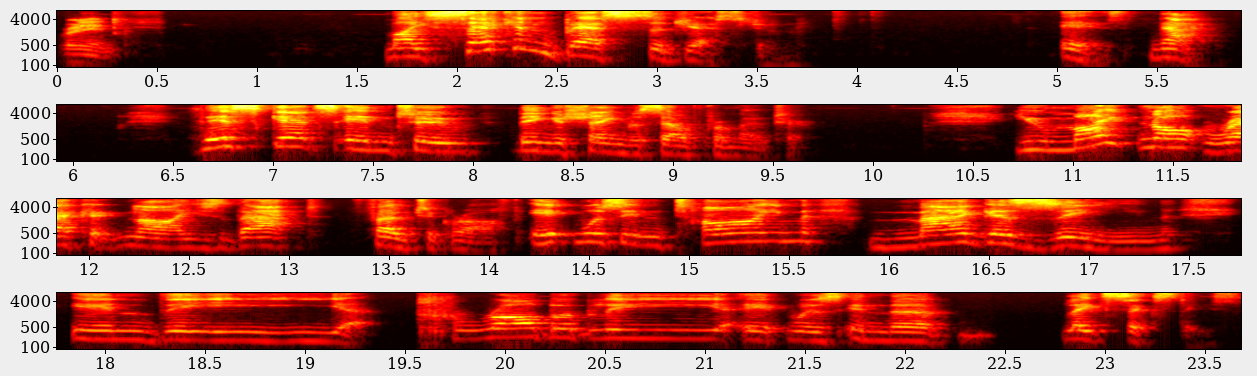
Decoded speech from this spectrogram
Brilliant. My second best suggestion is now, this gets into being a shameless self promoter. You might not recognize that photograph. It was in Time magazine in the probably, it was in the late 60s.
